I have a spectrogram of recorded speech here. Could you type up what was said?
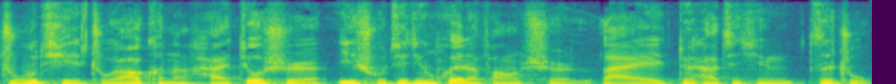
主体主要可能还就是艺术基金会的方式。来对它进行资助。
